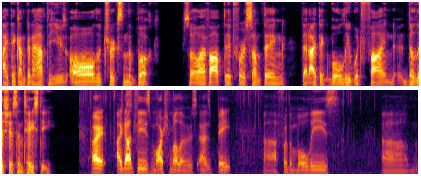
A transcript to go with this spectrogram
I think I'm gonna have to use all the tricks in the book. So I've opted for something that I think Moley would find delicious and tasty. Alright, I got these marshmallows as bait uh, for the Moleys. Um,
